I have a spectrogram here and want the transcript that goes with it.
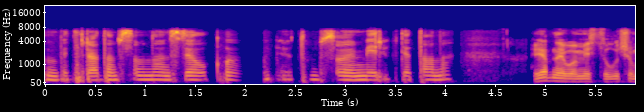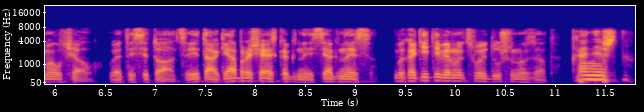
быть рядом со мной. Он сделал копию там в своем мире, где-то она. Я бы на его месте лучше молчал в этой ситуации. Итак, я обращаюсь к Агнесе. Агнеса, вы хотите вернуть свою душу назад? Конечно.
